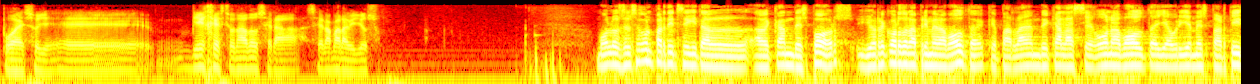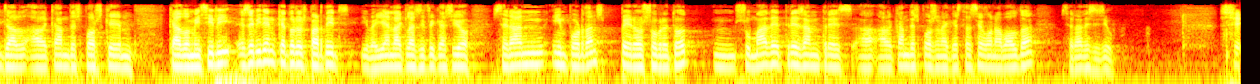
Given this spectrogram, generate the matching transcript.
pues oye, eh, bien gestionado serà, serà maravilloso. Molt, és el segon partit seguit al, al camp d'esports. Jo recordo la primera volta, que parlàvem de que a la segona volta hi hauria més partits al, al camp d'esports que, que a domicili. És evident que tots els partits, i veient la classificació, seran importants, però sobretot mm, sumar de 3 en 3 al camp d'esports en aquesta segona volta serà decisiu. Sí,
